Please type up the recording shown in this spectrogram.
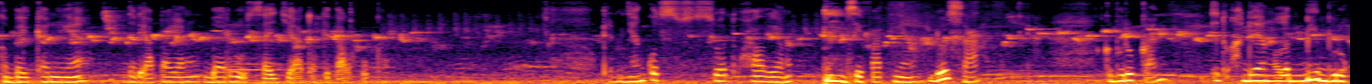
kebaikannya dari apa yang baru saja atau kita lakukan. Dan menyangkut suatu hal yang sifatnya dosa keburukan itu ada yang lebih buruk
